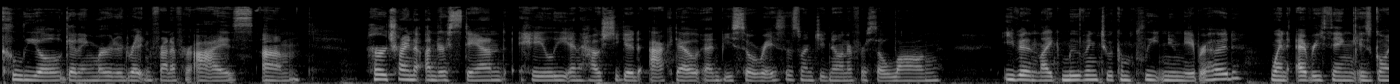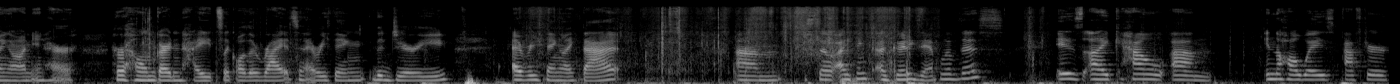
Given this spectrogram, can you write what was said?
Khalil getting murdered right in front of her eyes, um, her trying to understand Hailey and how she could act out and be so racist when she'd known her for so long, even like moving to a complete new neighborhood when everything is going on in her her home garden heights like all the riots and everything the jury everything like that um, so i think a good example of this is like how um, in the hallways after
